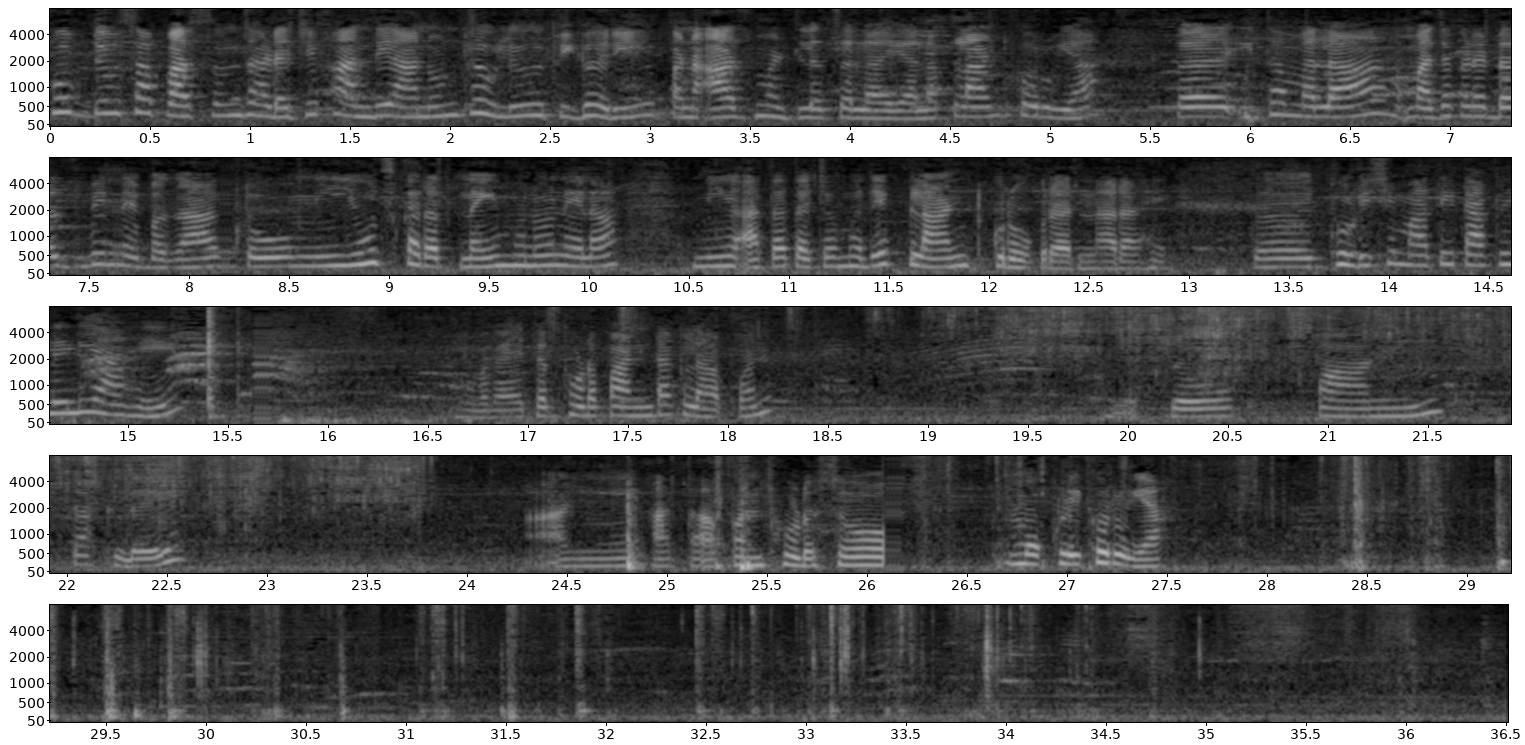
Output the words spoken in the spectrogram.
खूप दिवसापासून झाडाची फांदी आणून ठेवली होती घरी पण आज म्हटलं चला याला प्लांट करूया. तर इथं मला माझ्याकडे डस्टबिन आहे बघा तो मी यूज करत नाही. म्हणून आहे ना मी आता त्याच्यामध्ये प्लांट ग्रो करणार आहे. तर थोडीशी माती टाकलेली आहे. बघा याच्यात थोडं पाणी टाकलं आपण. याचं पाणी टाकलंय. आणि आता आपण थोडंसं मोकळी करूया.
